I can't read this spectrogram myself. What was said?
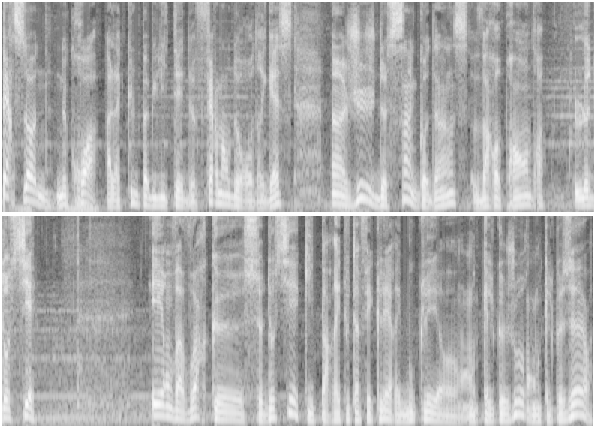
Personne ne croit à la culpabilité de Fernando Rodriguez. Un juge de Saint-Gaudens va reprendre le dossier. Et on va voir que ce dossier, qui paraît tout à fait clair et bouclé en, quelques jours, en quelques heures,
